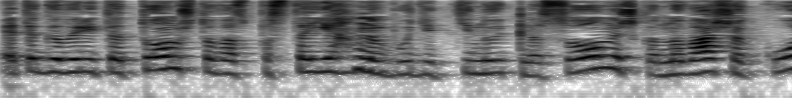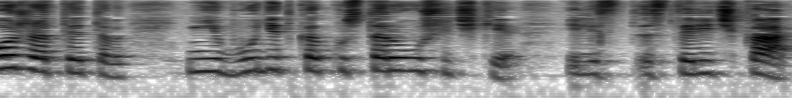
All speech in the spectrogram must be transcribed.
Это говорит о том, что вас постоянно будет тянуть на солнышко, но ваша кожа от этого не будет как у старушечки или старичка,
